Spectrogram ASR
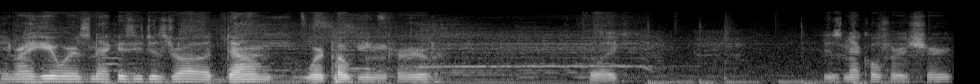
And right here where his neck is, you just draw a downward poking curve for like his neck hole for his shirt.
